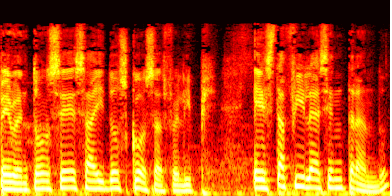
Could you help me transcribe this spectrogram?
Pero entonces hay dos cosas, Felipe. Esta fila es entrando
